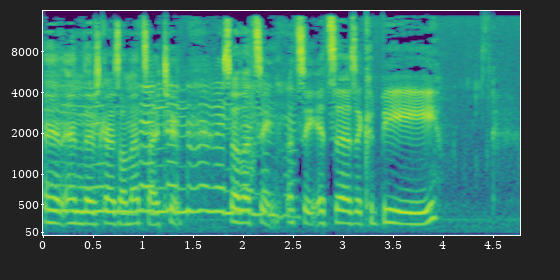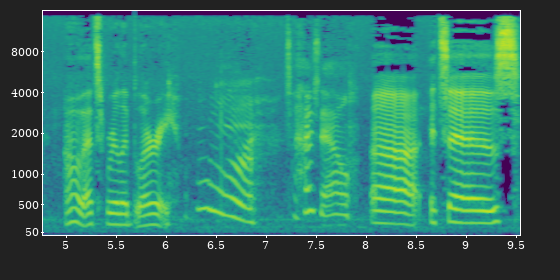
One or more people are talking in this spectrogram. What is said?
and and there's guys on that side too. So let's see. Let's see. It says it could be. Oh, that's really blurry. Hi, Sal. Uh, it says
